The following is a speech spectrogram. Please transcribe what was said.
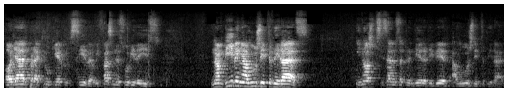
olhar para aquilo que é perecível e fazem da sua vida isso. Não vivem à luz da eternidade. E nós precisamos aprender a viver à luz da eternidade.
